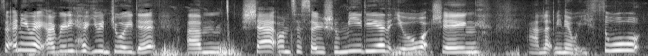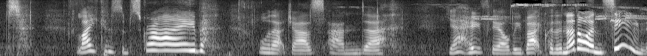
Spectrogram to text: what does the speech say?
So anyway, I really hope you enjoyed it. Um, share onto social media that you were watching and let me know what you thought. Like and subscribe, all that jazz. And uh, yeah, hopefully I'll be back with another one soon.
